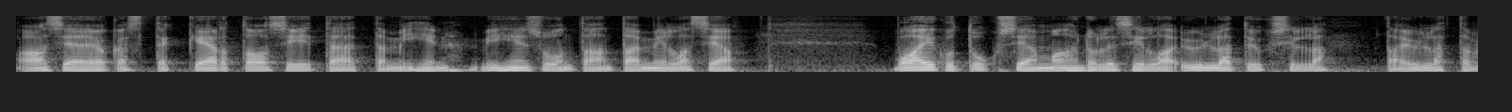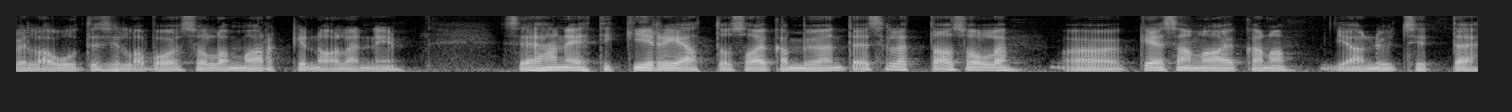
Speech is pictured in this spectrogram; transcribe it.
asia, joka sitten kertoo siitä, että mihin, mihin suuntaan tai millaisia vaikutuksia mahdollisilla yllätyksillä tai yllättävillä uutisilla voisi olla markkinoille, niin sehän ehti kirjaa tuossa aika myönteiselle tasolle ö, kesän aikana, ja nyt sitten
